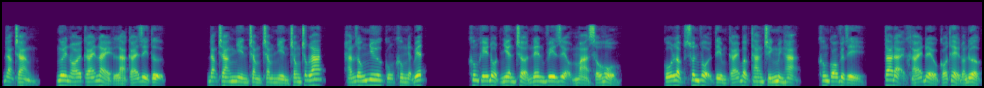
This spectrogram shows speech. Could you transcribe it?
đặng chàng, ngươi nói cái này là cái gì tự. Đặng chàng nhìn chằm chằm nhìn trong chốc lát, hắn giống như cũng không nhận biết. Không khí đột nhiên trở nên vi diệu mà xấu hổ. Cố Lập Xuân vội tìm cái bậc thang chính mình hạ, không có việc gì, ta đại khái đều có thể đoán được.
